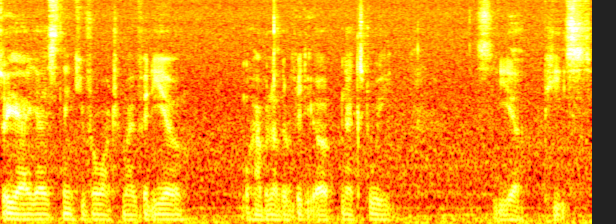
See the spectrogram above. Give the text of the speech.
So yeah, guys, thank you for watching my video. We'll have another video up next week. See ya. Peace.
